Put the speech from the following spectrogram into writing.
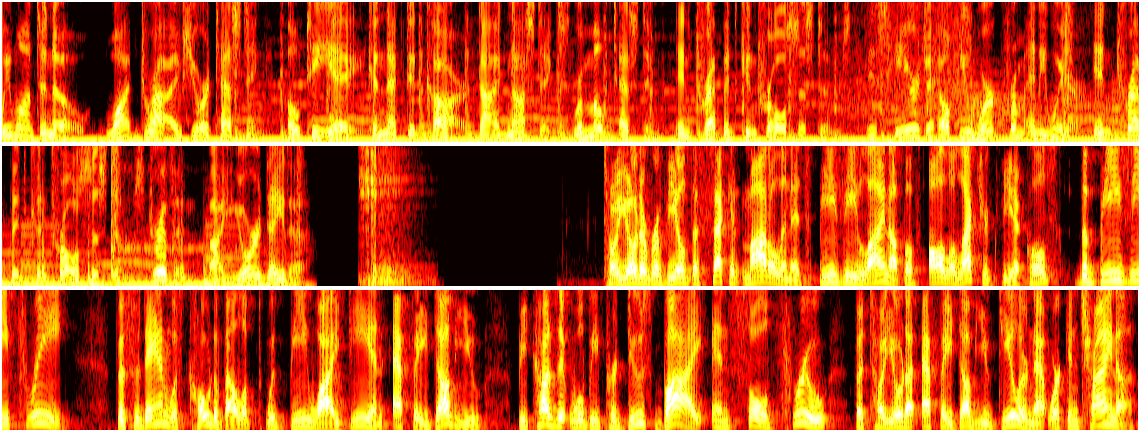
We want to know what drives your testing. OTA, connected car, diagnostics, remote testing. Intrepid Control Systems is here to help you work from anywhere. Intrepid Control Systems, driven by your data. Toyota revealed the second model in its BZ lineup of all electric vehicles, the BZ3. The sedan was co developed with BYD and FAW because it will be produced by and sold through the Toyota FAW dealer network in China.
